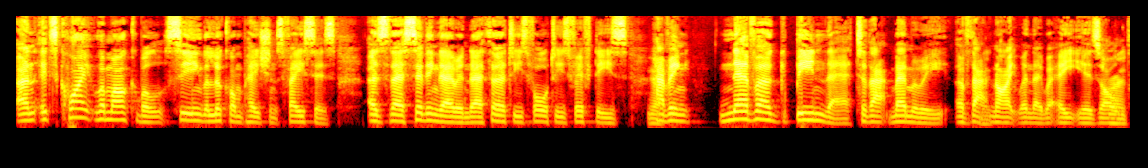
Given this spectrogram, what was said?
and it's quite remarkable seeing the look on patients faces as they're sitting there in their 30s 40s 50s yeah. having never been there to that memory of that right. night when they were eight years old. Right.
